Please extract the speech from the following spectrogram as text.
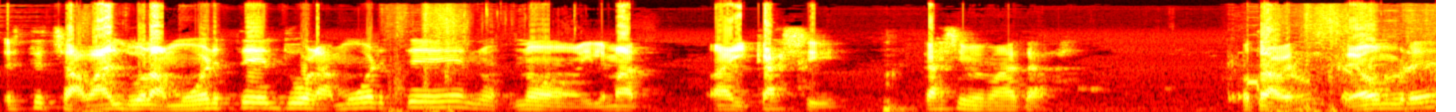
Este chaval duela muerte, duela muerte. No, no, y le mata. Ay, casi, casi me mata. Otra vez este hombre.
